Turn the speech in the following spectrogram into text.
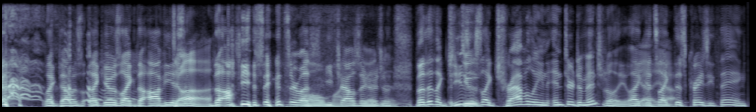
like that was like it was like the obvious Duh. the obvious answer was Oh he travels interdimensionally. But then like Jesus Dude. is like traveling interdimensionally. Like Yeah, it's like this crazy thing.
